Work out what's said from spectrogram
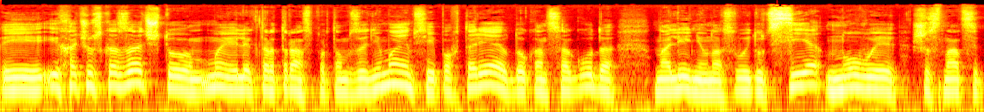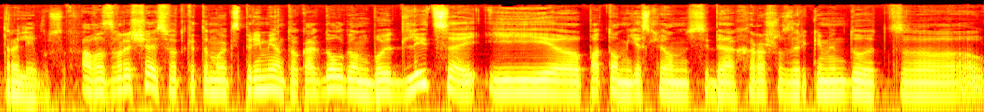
И, и хочу сказать, что мы электротранспортом занимаемся, и повторяю, до конца года на линии у нас выйдут все новые 16 троллейбусов. А возвращаясь вот к этому эксперименту, как долго он будет длиться, и э, потом, если он себя хорошо зарекомендует, э,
